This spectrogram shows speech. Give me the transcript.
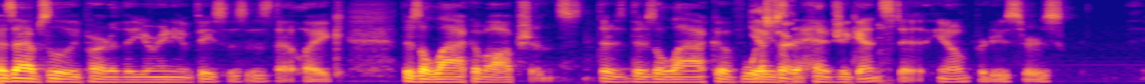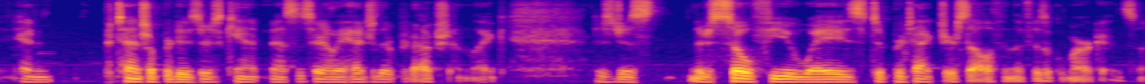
That's absolutely part of the uranium thesis is that like there's a lack of options there's there's a lack of ways sir. to hedge against it you know producers and potential producers can't necessarily hedge their production like there's just there's so few ways to protect yourself in the physical market so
